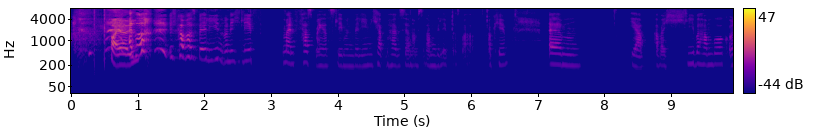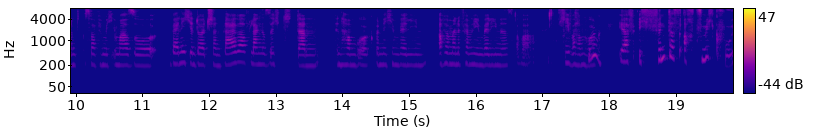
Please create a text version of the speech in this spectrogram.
Feierlich. Also, ich komme aus Berlin und ich lebe mein fast mein ganzes Leben in Berlin. Ich habe ein halbes Jahr in Amsterdam gelebt, das war okay. Ähm, ja, aber ich liebe Hamburg und es war für mich immer so, wenn ich in Deutschland bleibe auf lange Sicht, dann in Hamburg und nicht in Berlin. Auch wenn meine Familie in Berlin ist, aber ich liebe Hamburg. Ja, ich finde das auch ziemlich cool,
